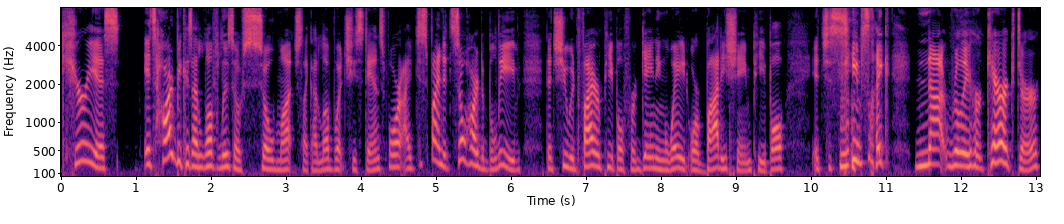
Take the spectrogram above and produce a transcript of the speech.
curious. It's hard because I love Lizzo so much. Like, I love what she stands for. I just find it so hard to believe that she would fire people for gaining weight or body shame people. It just seems like not really her character.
